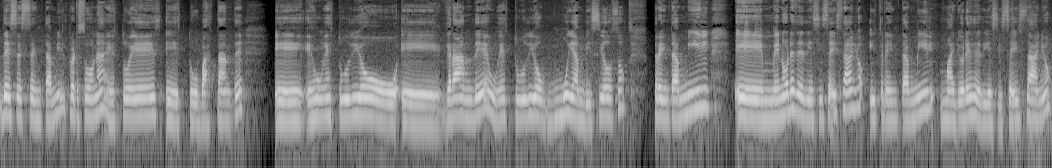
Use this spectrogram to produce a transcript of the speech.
de 60 mil personas, esto es esto bastante. Es un estudio grande, un estudio muy ambicioso. 30 mil eh, menores de 16 años y 30 mil mayores de 16 años.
